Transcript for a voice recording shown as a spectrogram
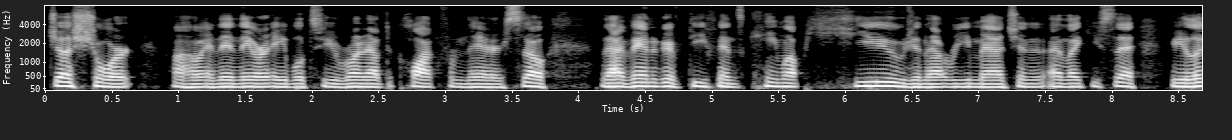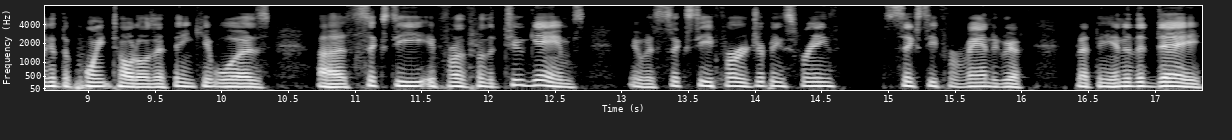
just short, uh, and then they were able to run out the clock from there. So that Vandergrift defense came up huge in that rematch, and, and like you said, when you look at the point totals, I think it was uh, 60 for for the two games. It was 60 for Dripping Springs, 60 for Vandergrift. But at the end of the day,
